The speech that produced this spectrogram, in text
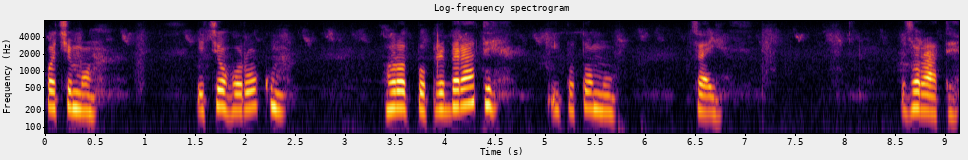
Хочемо і цього року город поприбирати і потім цей зорати,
